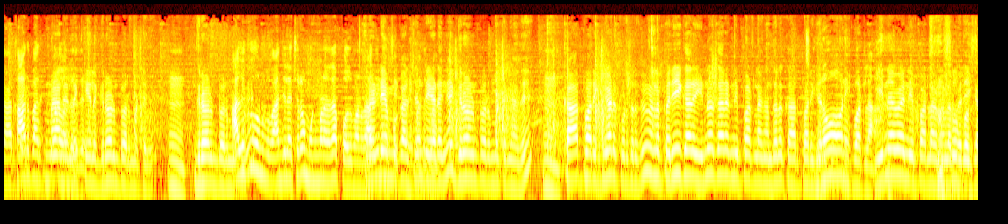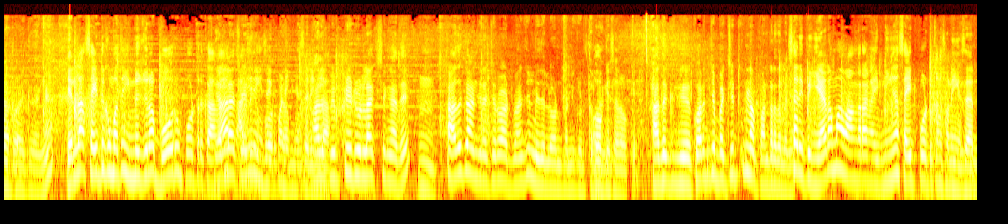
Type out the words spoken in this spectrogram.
car Car parking. மேல இல்ல கீழே கிரவுண்ட் ஃப்ளோர் மட்டுங்க. ம். கிரவுண்ட் ஃப்ளோர் அதுக்கு உங்களுக்கு அஞ்சு லட்ச ரூபா முன்மணி தான் போதுமானது? ரெண்டே முக்கால் சென்ட் இடங்க கிரவுண்ட் ஃப்ளோர் மட்டுங்க அது. கார் பார்க்கிங் கொடுத்துருக்கு நல்ல பெரிய கார் இன்னொரு காரை நிப்பாட்டலாங்க. அந்த கார் பார்க்கிங் நோ நீ போடலாம் இன்னவே நிப்பாட்டலாம். நல்ல பெரிய கார் பார்க்கிங்க எல்லா சைட்டுக்கும் பார்த்தீங்கன்னா இண்டிவிஜுவலாக போரும் போட்டிருக்காங்க. எல்லா நீங்க செக் பண்ணிக்கங்க அது சரிங்களா? ஃபிஃப்டி டூ லேக்ஸுங்க அது. அதுக்கு அஞ்சு லட்ச ரூபா அட்வான்ஸ் மீது லோன் பண்ணி கொடுத்துருவோம். ஓகே சார் ஓகே அதுக்கு குறைஞ்ச பட்ஜெட் நான் பண்றது இல்லைங்க சார் இப்போ இடமா வாங்குறாங்க. இப்போ நீங்க சைட் போட்டுக்கன்னு சொன்னீங்க சார்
